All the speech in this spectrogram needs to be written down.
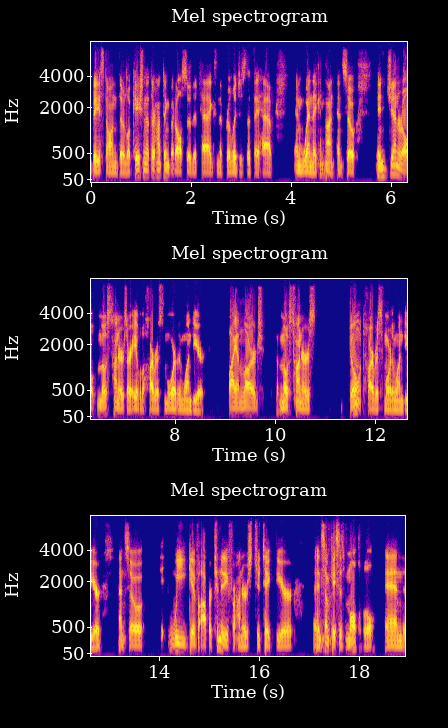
based on their location that they're hunting, but also the tags and the privileges that they have and when they can hunt. And so, in general, most hunters are able to harvest more than one deer. By and large, most hunters don't harvest more than one deer. And so we give opportunity for hunters to take deer, in some cases multiple, and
